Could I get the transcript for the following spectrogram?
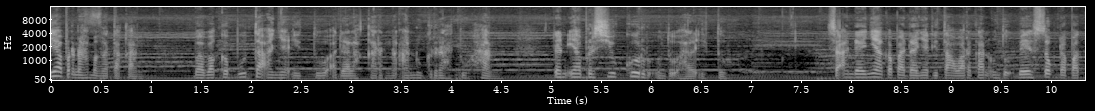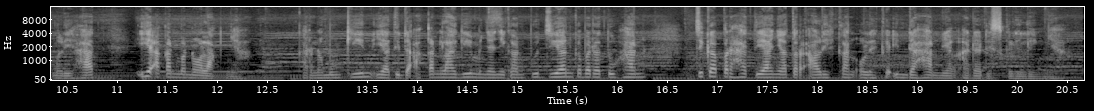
Ia pernah mengatakan bahwa kebutaannya itu adalah karena anugerah Tuhan dan ia bersyukur untuk hal itu. Seandainya kepadanya ditawarkan untuk besok dapat melihat, ia akan menolaknya karena mungkin ia tidak akan lagi menyanyikan pujian kepada Tuhan jika perhatiannya teralihkan oleh keindahan yang ada di sekelilingnya.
